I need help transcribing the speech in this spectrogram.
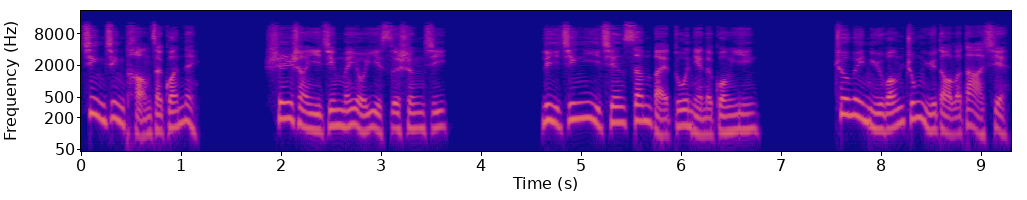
静静躺在棺内。身上已经没有一丝生机，历经一千三百多年的光阴，这位女王终于到了大限，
